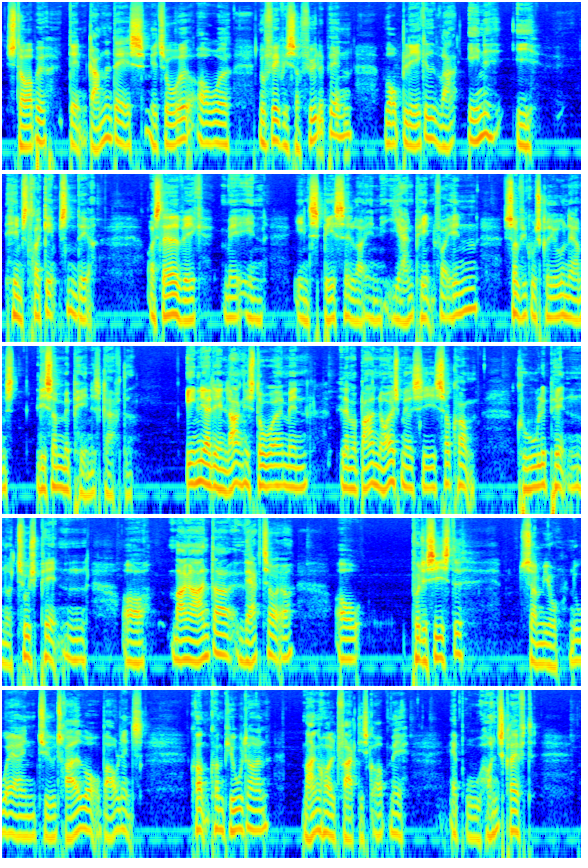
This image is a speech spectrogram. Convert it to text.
stoppe den gammeldags metode, og øh, nu fik vi så fyldepinden, hvor blækket var inde i hemstregemsen der, og stadigvæk med en, en spids eller en jernpind for enden, så vi kunne skrive nærmest ligesom med pindeskaftet. Egentlig er det en lang historie, men lad mig bare nøjes med at sige, så kom kuglepinden og tuschpinden og mange andre værktøjer, og på det sidste, som jo nu er en 20-30 år baglæns, kom computeren. Mange holdt faktisk op med at bruge håndskrift.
